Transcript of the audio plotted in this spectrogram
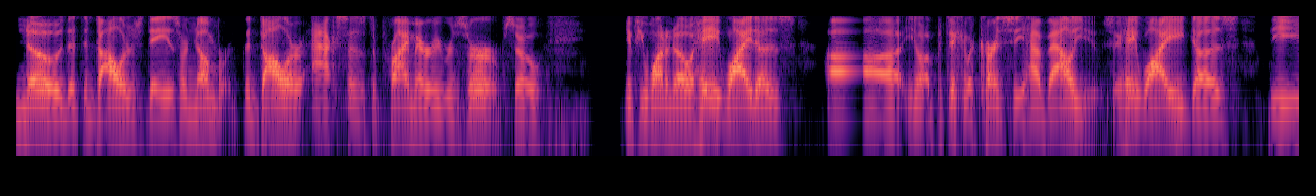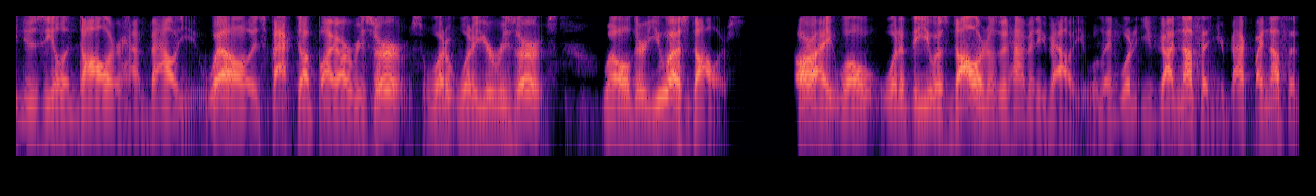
know that the dollar's days are numbered. The dollar acts as the primary reserve. So if you want to know, hey, why does uh, you know a particular currency have value? So hey, why does the New Zealand dollar have value? Well, it's backed up by our reserves. What are, what are your reserves? Well, they're U.S. dollars. All right. Well, what if the U.S. dollar doesn't have any value? Well, then what? You've got nothing. You're backed by nothing.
